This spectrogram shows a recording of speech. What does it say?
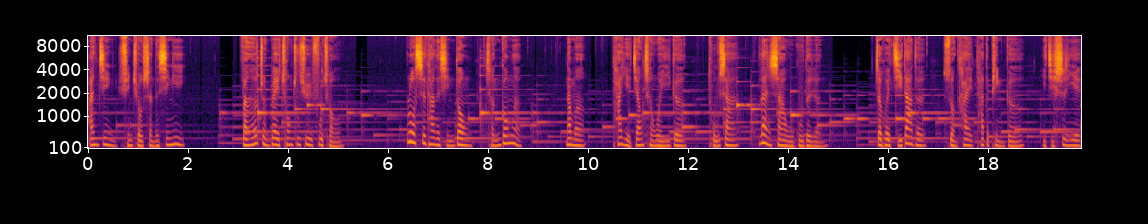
安静寻求神的心意，反而准备冲出去复仇。若是他的行动成功了，那么他也将成为一个屠杀、滥杀无辜的人，这会极大的损害他的品格以及事业。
